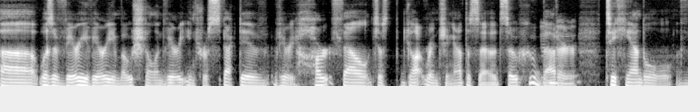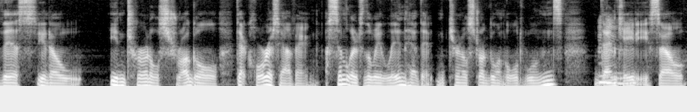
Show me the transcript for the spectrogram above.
uh, was a very, very emotional and very introspective, very heartfelt, just gut wrenching episode. So, who better mm-hmm. to handle this, you know, internal struggle that Korra's having, similar to the way Lin had that internal struggle and Old Wounds, than mm-hmm. Katie. So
